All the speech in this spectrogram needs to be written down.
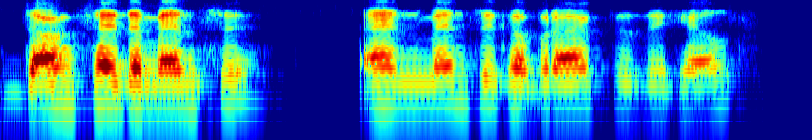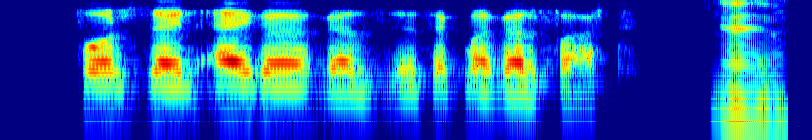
dankzij de mensen. En mensen gebruikten het geld voor zijn eigen wel, zeg maar, welvaart. Ja, ja.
